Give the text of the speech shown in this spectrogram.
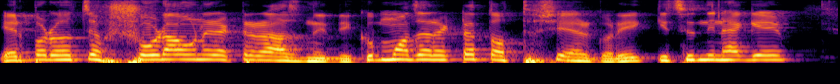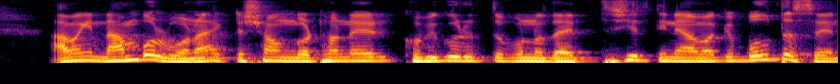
এরপরে হচ্ছে শোডাউনের একটা রাজনীতি, খুব মজার একটা তথ্য শেয়ার করি। কিছুদিন আগে আমি নাম বলব না, একটা সংগঠনের খুবই গুরুত্বপূর্ণ দায়িত্বশীল, তিনি আমাকে বলতেছেন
